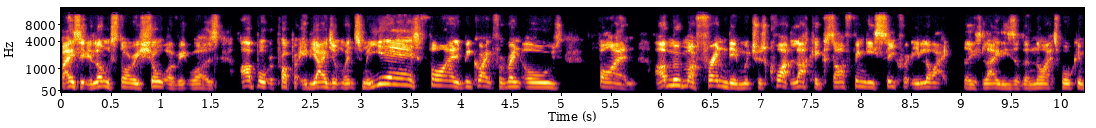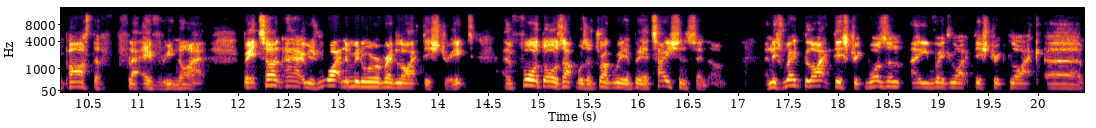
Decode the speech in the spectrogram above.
basically, long story short of it was, I bought the property. The agent went to me, "Yeah, it's fine. It'd be great for rentals." Fine. I moved my friend in, which was quite lucky because I think he secretly liked these ladies of the nights walking past the flat every night. But it turned out it was right in the middle of a red light district, and four doors up was a drug rehabilitation centre. And this red light district wasn't a red light district like uh,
